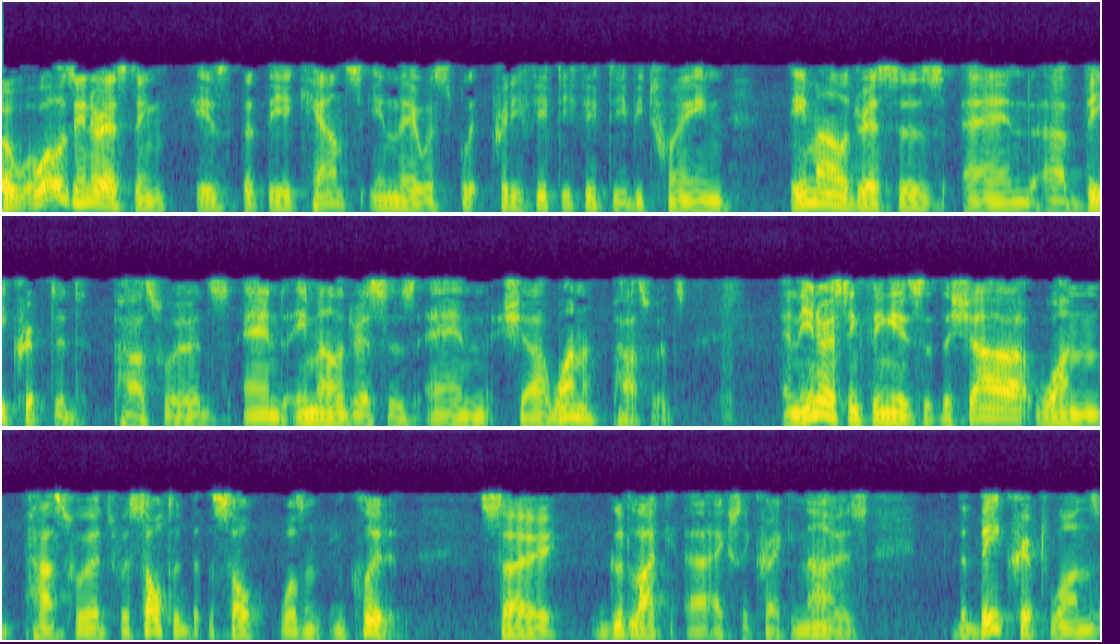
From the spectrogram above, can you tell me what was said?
But what was interesting is that the accounts in there were split pretty 50-50 between email addresses and uh, bcrypted passwords and email addresses and SHA-1 passwords. And the interesting thing is that the SHA-1 passwords were salted, but the salt wasn't included. So good luck uh, actually cracking those. The bcrypt ones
